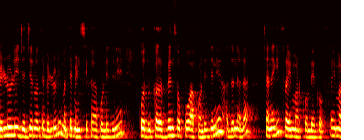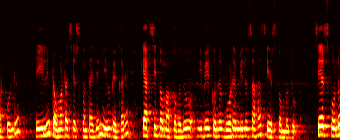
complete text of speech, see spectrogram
ಬೆಳ್ಳುಳ್ಳಿ, ಜಜ್ಜಿರುವಂಥ ಬೆಳ್ಳುಳ್ಳಿ ಮತ್ತು ಮೆಣಸಿನ್ಕಾಯಿ ಹಾಕ್ಕೊಂಡಿದ್ದೀನಿ ಕೊದ್, ಕರ್ಬೇವಿನ ಸೊಪ್ಪು ಹಾಕ್ಕೊಂಡಿದ್ದೀನಿ ಅದನ್ನೆಲ್ಲ ಚೆನ್ನಾಗಿ ಫ್ರೈ ಮಾಡ್ಕೊಬೇಕು. ಫ್ರೈ ಮಾಡಿಕೊಂಡು ಇಲ್ಲಿ ಟೊಮೊಟೊ ಸೇರಿಸ್ಕೊತಾ ಇದ್ದೀನಿ. ನೀವು ಬೇಕಾದ್ರೆ ಕ್ಯಾಪ್ಸಿಕಮ್ ಹಾಕ್ಕೊಬೋದು. ಈ ಬೇಕು ಅಂದರೆ ಗೋಡಂಬಿನೂ ಸಹ ಸೇರಿಸ್ಕೊಬೋದು. ಸೇರಿಸ್ಕೊಂಡು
